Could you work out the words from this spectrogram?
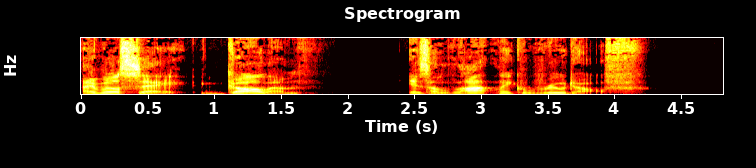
I will say Gollum is a lot like Rudolph.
